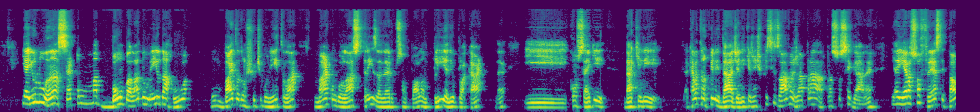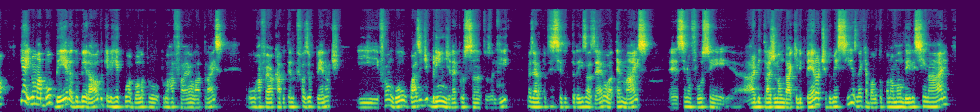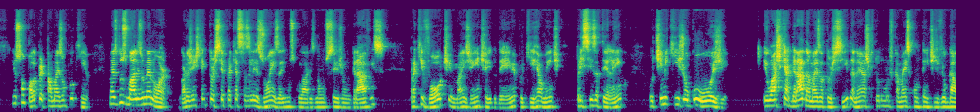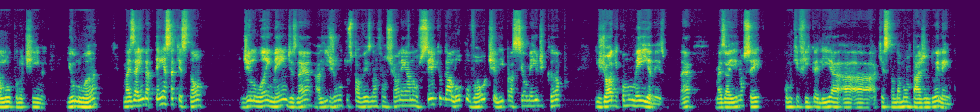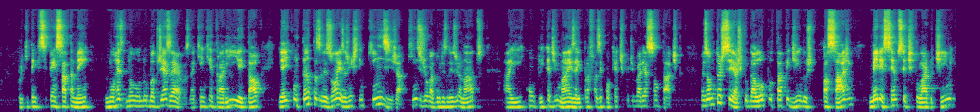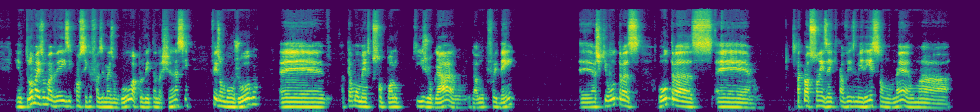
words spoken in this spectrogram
E aí o Luan acerta uma bomba lá do meio da rua, um baita de um chute bonito lá, marca um golaço 3 a 0 para São Paulo, amplia ali o placar, né? E consegue dar aquele, aquela tranquilidade ali que a gente precisava já para sossegar, né? E aí era só festa e tal. E aí, numa bobeira do Beraldo, que ele recua a bola pro, pro Rafael lá atrás, o Rafael acaba tendo que fazer o pênalti. E foi um gol quase de brinde, né, pro Santos ali. Mas era para ter sido 3 a 0 ou até mais, é, se não fosse a arbitragem não dar aquele pênalti do Messias, né, que a bola tocou na mão dele sim na área, e o São Paulo apertar mais um pouquinho. Mas dos males o menor. Agora a gente tem que torcer para que essas lesões aí musculares não sejam graves para que volte mais gente aí do DM, porque realmente precisa ter elenco. O time que jogou hoje, eu acho que agrada mais a torcida, né? Acho que todo mundo fica mais contente de ver o Galopo no time e o Luan, mas ainda tem essa questão de Luan e Mendes, né? Ali juntos talvez não funcionem, a não ser que o Galopo volte ali para ser o meio de campo e jogue como meia mesmo, né? Mas aí não sei como que fica ali a, a, a questão da montagem do elenco, porque tem que se pensar também no, no, no, banco de reservas, né? Quem que entraria e tal. E aí, com tantas lesões, a gente tem 15 já, 15 jogadores lesionados, aí complica demais aí para fazer qualquer tipo de variação tática. Mas vamos torcer, acho que o Galopo está pedindo passagem, merecendo ser titular do time, entrou mais uma vez e conseguiu fazer mais um gol, aproveitando a chance, fez um bom jogo. É, até o momento que o São Paulo quis jogar, o Galo foi bem. É, acho que outras outras é, atuações aí que talvez mereçam né, uma,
